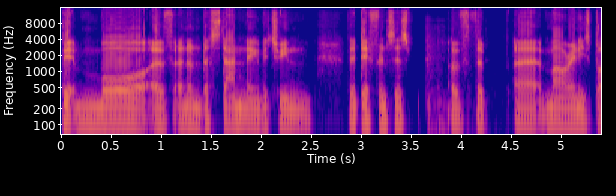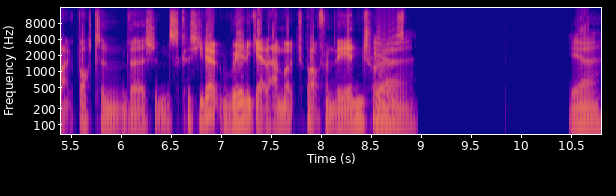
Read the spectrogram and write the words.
bit more of an understanding between the differences of the uh, Ma Rainey's Black Bottom versions, because you don't really get that much apart from the intros. yeah, yeah,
